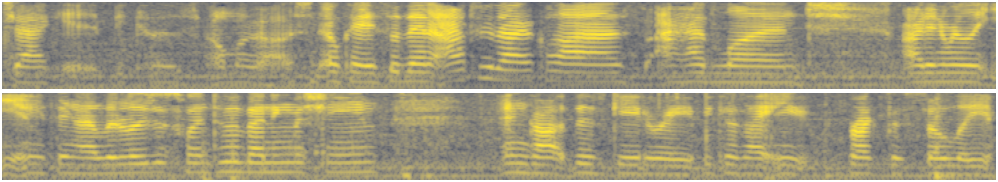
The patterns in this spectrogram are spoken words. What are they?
jacket because oh my gosh. Okay so then after that class I had lunch. I didn't really eat anything. I literally just went to the vending machine and got this Gatorade because I ate breakfast so late.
